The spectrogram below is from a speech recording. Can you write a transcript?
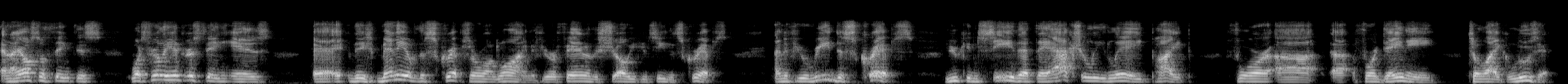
and I also think this. What's really interesting is uh, these many of the scripts are online. If you're a fan of the show, you can see the scripts, and if you read the scripts, you can see that they actually laid pipe for uh, uh for Dany to like lose it.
